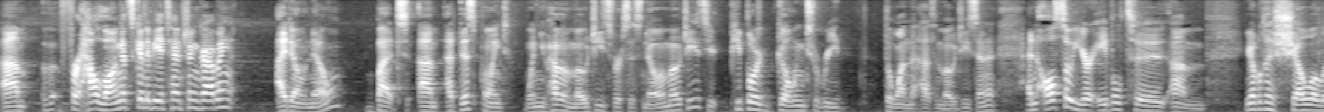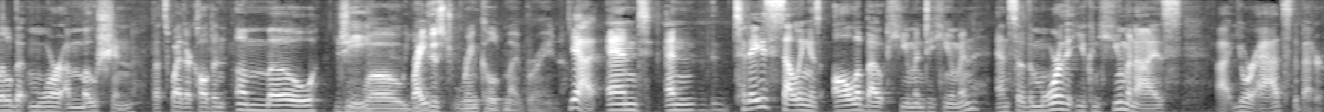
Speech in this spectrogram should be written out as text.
Um, for how long it's going to be attention grabbing, I don't know. But um, at this point, when you have emojis versus no emojis, people are going to read the one that has emojis in it, and also you're able to um, you're able to show a little bit more emotion. That's why they're called an emoji. Whoa, you right? just wrinkled my brain. Yeah, and and today's selling is all about human to human, and so the more that you can humanize uh, your ads, the better.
